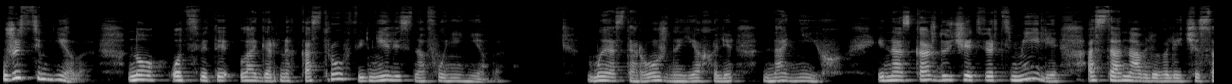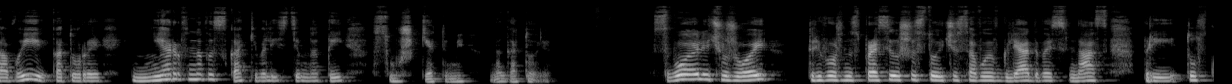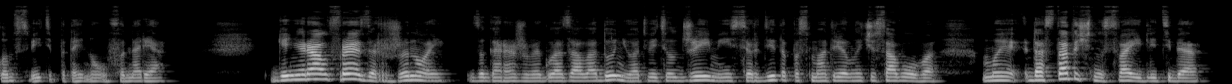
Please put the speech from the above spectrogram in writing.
Уже стемнело, но отцветы лагерных костров виднелись на фоне неба. Мы осторожно ехали на них, и нас каждую четверть мили останавливали часовые, которые нервно выскакивали из темноты с мушкетами наготове. «Свой или чужой?» – тревожно спросил шестой часовой, вглядываясь в нас при тусклом свете потайного фонаря. «Генерал Фрезер с женой», загораживая глаза ладонью, ответил Джейми и сердито посмотрел на часового. «Мы достаточно свои для тебя?»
